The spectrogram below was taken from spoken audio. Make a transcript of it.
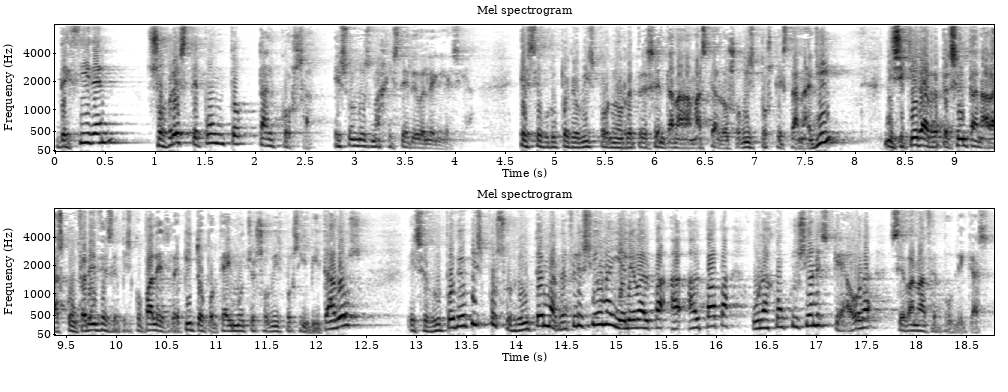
deciden sobre este punto tal cosa. Eso no es magisterio de la Iglesia. Ese grupo de obispos no representa nada más que a los obispos que están allí, ni siquiera representan a las conferencias episcopales, repito, porque hay muchos obispos invitados. Ese grupo de obispos sobre un tema reflexiona y eleva al, Papa unas conclusiones que ahora se van a hacer públicas.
